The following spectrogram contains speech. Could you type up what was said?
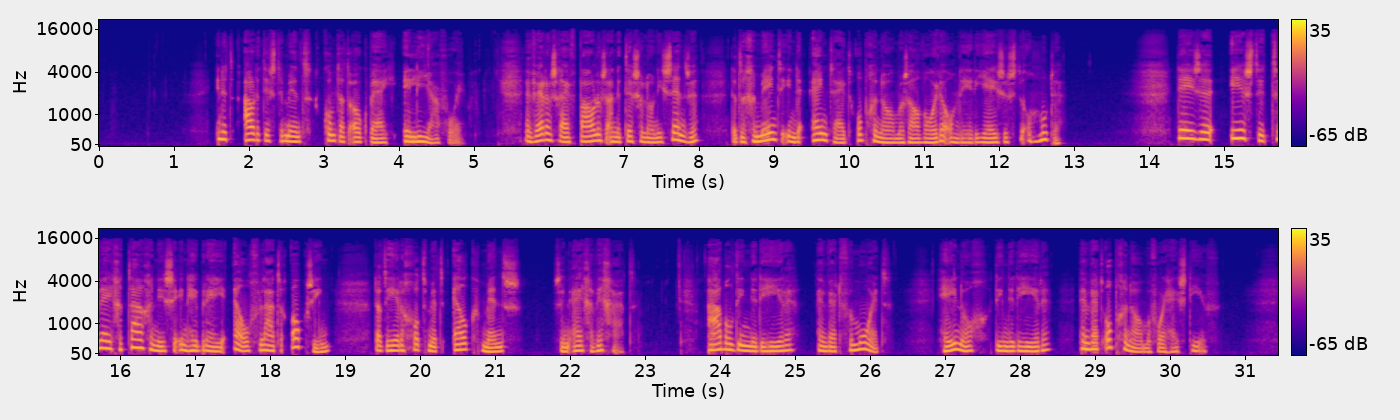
In het Oude Testament komt dat ook bij Elia voor. En verder schrijft Paulus aan de Thessalonicense dat de gemeente in de eindtijd opgenomen zal worden om de Heer Jezus te ontmoeten. Deze eerste twee getuigenissen in Hebreeën 11 laten ook zien dat de Heere God met elk mens zijn eigen weg gaat. Abel diende de Heere en werd vermoord. Henoch diende de Heere en werd opgenomen voor hij stierf.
